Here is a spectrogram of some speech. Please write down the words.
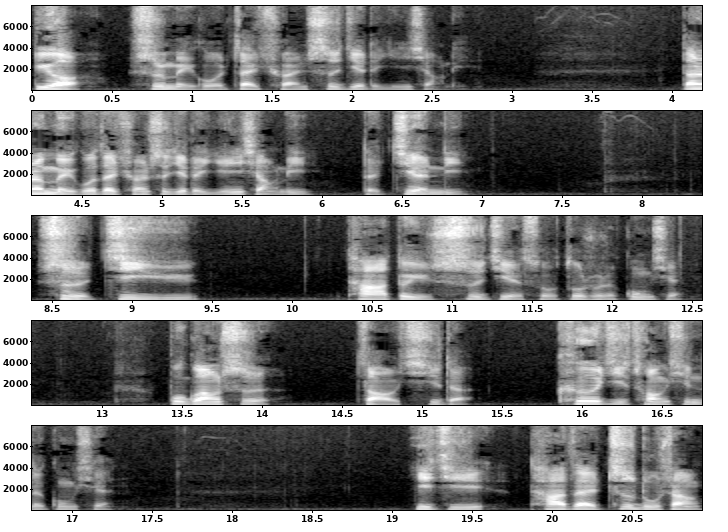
第二是美国在全世界的影响力。当然，美国在全世界的影响力的建立，是基于他对世界所做出的贡献，不光是早期的科技创新的贡献，以及他在制度上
